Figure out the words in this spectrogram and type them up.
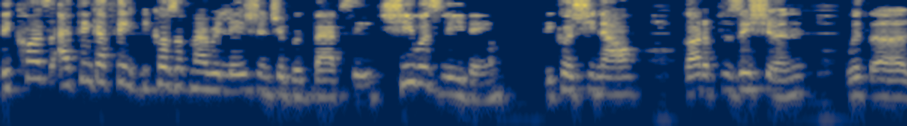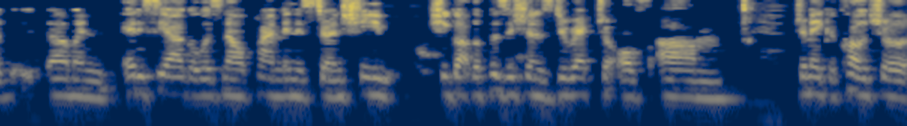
because I think I think because of my relationship with Babsy, she was leaving because she now got a position with uh, uh when Eddie was now prime minister, and she she got the position as director of um, Jamaica Cultural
